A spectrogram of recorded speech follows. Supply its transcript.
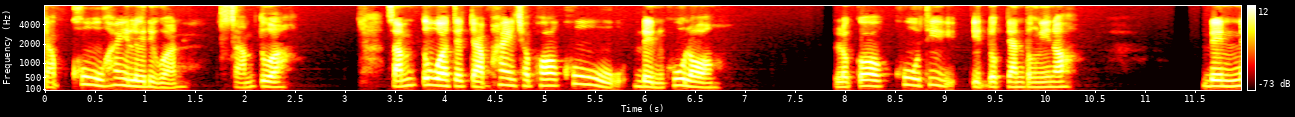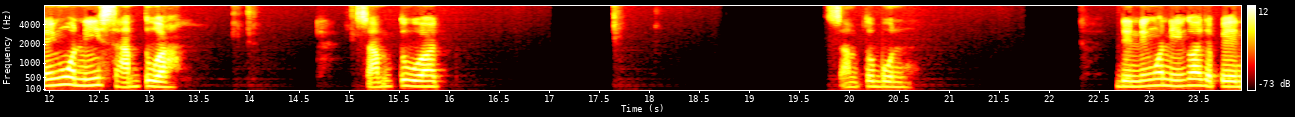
จับคู่ให้เลยดีกว่าสามตัวสามตัวจะจับให้เฉพาะคู่เด่นคู่รอง แล้วก็คู่ที่ติดดอกจันตรงนี้เนาะเด่นในงวดนี้สามตัวสามตัวสามตัวบน เด่นในงวดนี้ก็จะเป็น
